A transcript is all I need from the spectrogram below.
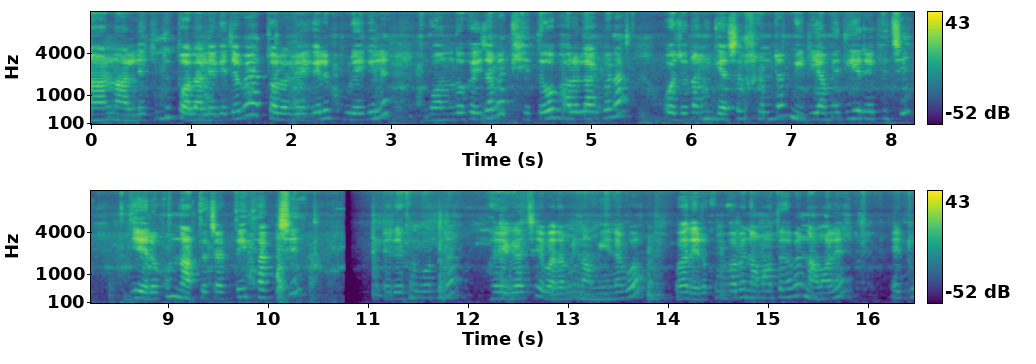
না নাড়লে কিন্তু তলা লেগে যাবে, আর তলা লেগে গেলে পুড়ে গেলে গন্ধ হয়ে যাবে, খেতেও ভালো লাগবে না। ওই জন্য আমি গ্যাসের ফ্লেমটা মিডিয়ামে দিয়ে রেখেছি, যে এরকম নাড়তে চাড়তেই থাকছি। এই দেখুন বন্ধুরা, হয়ে গেছে, এবার আমি নামিয়ে নেব। এবার এরকমভাবে নামাতে হবে, নামালে একটু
